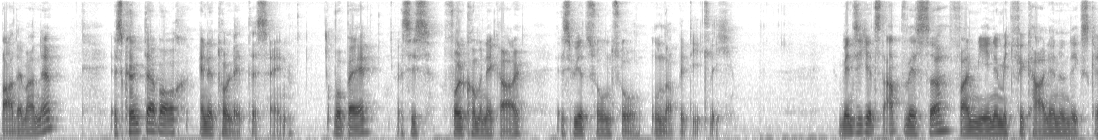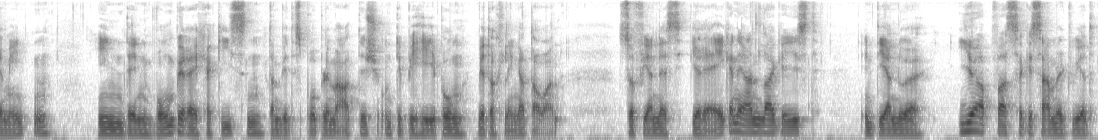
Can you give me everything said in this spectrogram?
Badewanne. Es könnte aber auch eine Toilette sein. Wobei, es ist vollkommen egal, es wird so und so unappetitlich. Wenn sich jetzt Abwässer, vor allem jene mit Fäkalien und Exkrementen, in den Wohnbereich ergießen, dann wird es problematisch und die Behebung wird auch länger dauern. Sofern es Ihre eigene Anlage ist, in der nur Ihr Abwasser gesammelt wird,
